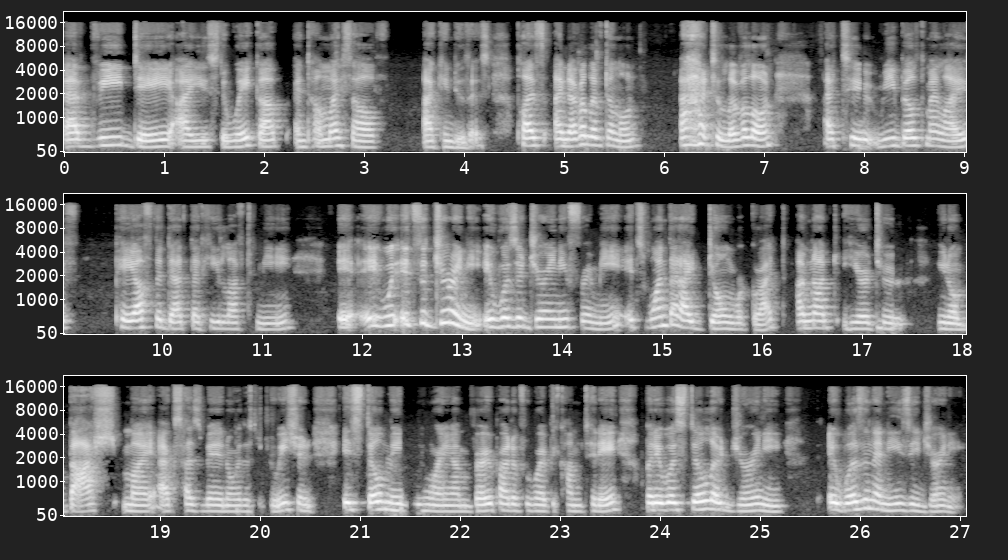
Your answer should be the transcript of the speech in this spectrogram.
every day I used to wake up and tell myself, I can do this. Plus, I never lived alone. I had to live alone. I had to rebuild my life, pay off the debt that he left me. It, it, it's a journey. It was a journey for me. It's one that I don't regret. I'm not here to, you know, bash my ex-husband or the situation. It still made me who I am. I'm very proud of who I become today. But it was still a journey. It wasn't an easy journey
